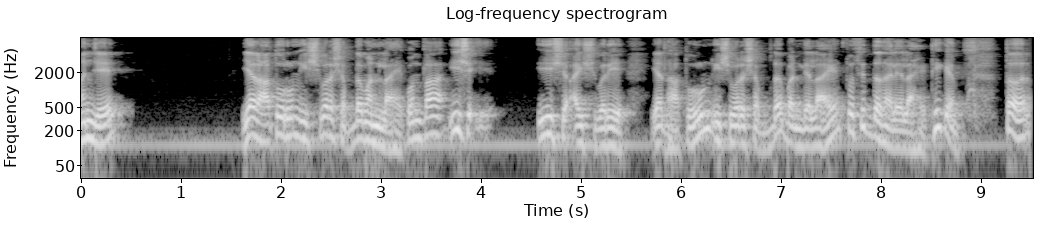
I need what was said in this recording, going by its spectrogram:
म्हणजे या धातूवरून ईश्वर शब्द बनला आहे। कोणता? ईश ईश ऐश्वर्य. या धातूवरून ईश्वर शब्द बनलेला आहे तो सिद्ध झालेला आहे. ठीक आहे? तर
